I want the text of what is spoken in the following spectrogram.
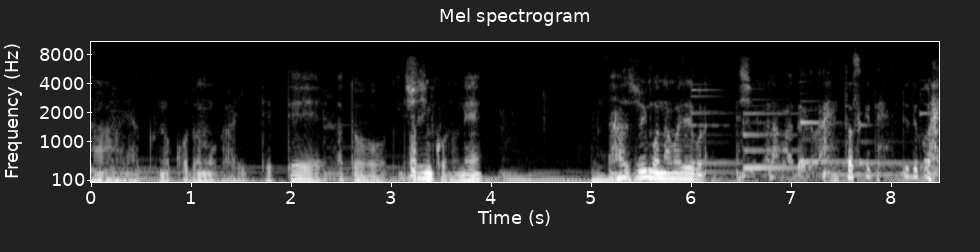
あ役の子供がいてて、あと、主人公のね、あ、主人公の名前出てこない。主人公の名前出てこない。助けて。出てこない。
